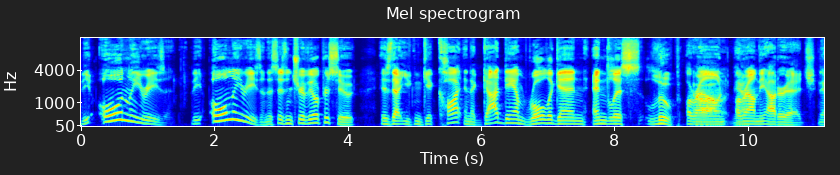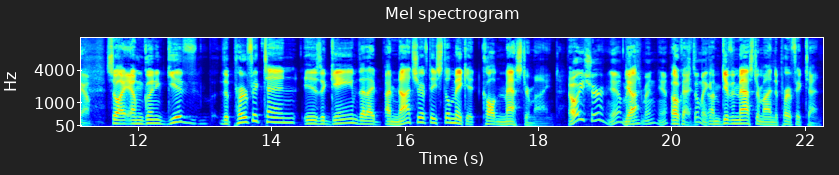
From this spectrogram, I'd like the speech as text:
the only reason, the only reason this isn't Trivial Pursuit is that you can get caught in a goddamn roll again endless loop around Oh, yeah. around the outer edge. Yeah. So I am going to give the perfect 10 is a game that I I'm not sure if they still make it called Mastermind. Oh, you sure? Yeah, Mastermind. Yeah. Okay. Still make it. I'm giving Mastermind the perfect 10.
